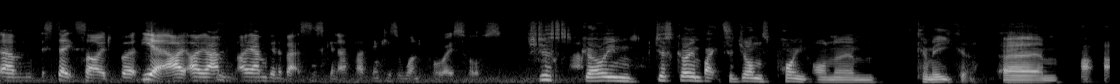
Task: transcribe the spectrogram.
um, stateside. But yeah, I, I am I am going to back Siskin. I, I think he's a wonderful racehorse. just going just going back to John's point on um Kameko, um I, I,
